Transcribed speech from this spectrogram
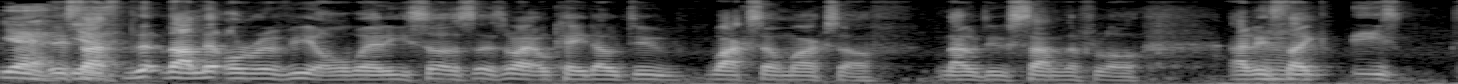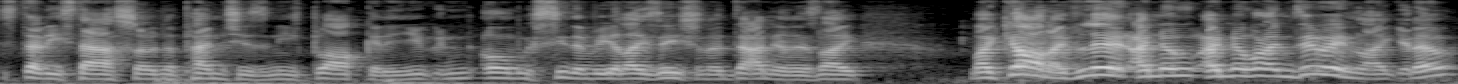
Yeah, it's yeah. that that little reveal where he sort of says, "Right, okay, now do wax on, wax off. Now do sand the floor," and Mm. it's like he's. steady starts throwing the punches and he's blocking, and you can almost see the realization of Daniel is like, "My God, I've learned. I know. I know what I'm doing." Like you know.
